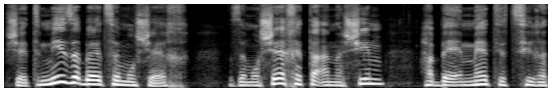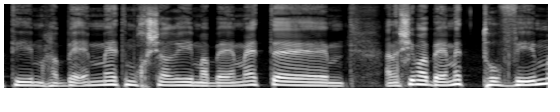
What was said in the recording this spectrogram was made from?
שאת מי זה בעצם מושך? זה מושך את האנשים הבאמת יצירתיים, הבאמת מוכשרים, הבאמת, אה, אנשים הבאמת טובים.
